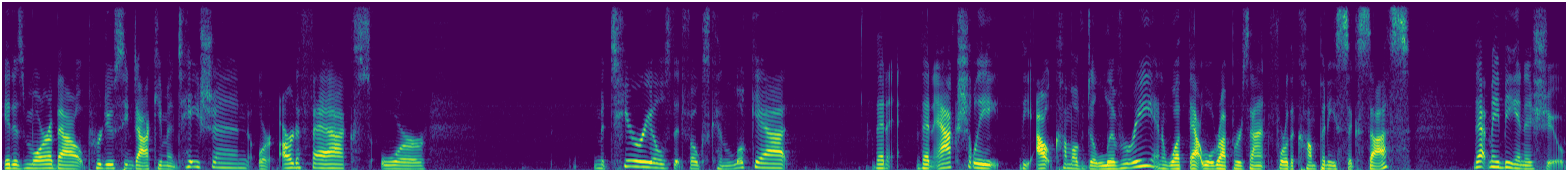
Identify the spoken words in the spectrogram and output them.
it is more about producing documentation or artifacts or materials that folks can look at then then actually the outcome of delivery and what that will represent for the company's success, that may be an issue.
